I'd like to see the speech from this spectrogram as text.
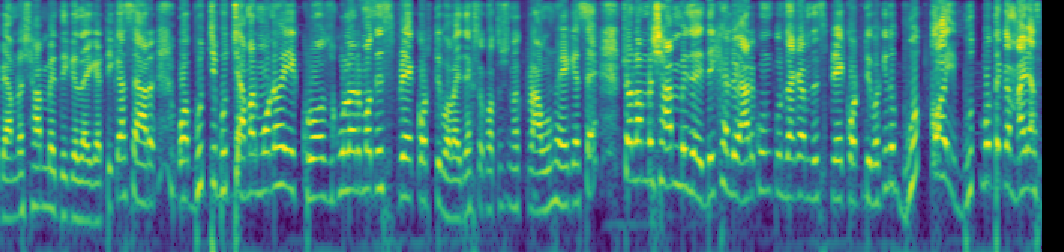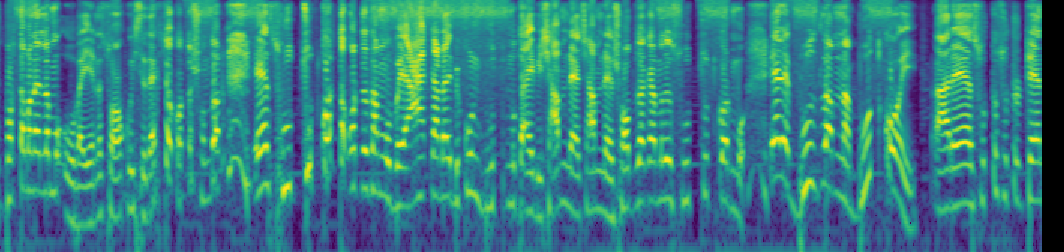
ভাই, আমরা সামনের দিকে জায়গা ঠিক আছে? আর ও বুঝছি বুঝছি আমার মনে হয় এই ক্রসগুলার মধ্যে স্প্রে করতে ভাই দেখছ কত সুন্দর ক্রাউন হয়ে গেছে। চলো আমরা সামনে যাই দেখালে আর কোন কোন জায়গায় আমাদের স্প্রে করতে কিন্তু ভূত কই? ভূত মধ্যে মাইনাস বর্তমানে এলাম ও ভাই এনে শখ হইছে দেখছ কত সুন্দর? এ সুট সুট করতে করতে যাব ভাই আ কাটাইবি কোন ভূত মুত আইবি সামনে সামনে সব জায়গার মধ্যে সুট সুট করব। এরে বুঝলাম না ভূত কই? আরে ছোট ছোট ট্রেন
